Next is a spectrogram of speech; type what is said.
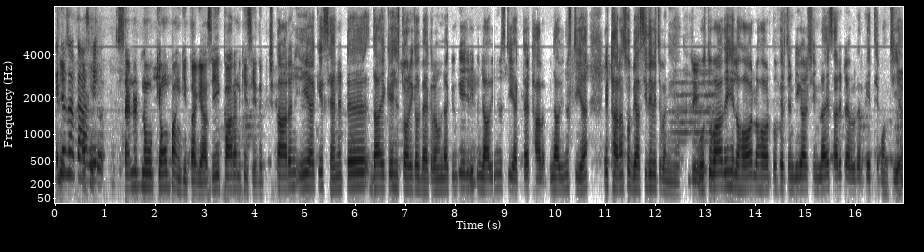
ਕਿੰਨੇ ਸਰਕਾਰ ਨੇ? ਸੈਨੇਟ ਨੂੰ ਕਿਉਂ ਭੰਗ ਕੀਤਾ ਗਿਆ ਸੀ? ਕਾਰਨ ਕੀ ਸੀ ਇਹਦੇ ਪਿੱਛੇ? ਕਾਰਨ ਇਹ ਹੈ ਕਿ ਸੈਨੇਟ ਦਾ ਇੱਕ ਹਿਸਟੋਰੀਕਲ ਬੈਕਗ੍ਰਾਉਂਡ ਹੈ ਕਿਉਂਕਿ ਇਹ ਜਿਹੜੀ ਪੰਜਾਬ ਯੂਨੀਵਰਸਿਟੀ ਐਕਟ ਹੈ 18 ਪੰਜਾਬ ਯੂਨੀਵਰਸਿਟੀ ਹੈ ਇਹ 1882 ਦੇ ਵਿੱਚ ਬਣੀ। ਹੈ। ਉਸ ਤੋਂ ਬਾਅਦ ਇਹ ਲਾਹੌਰ ਲਾਹੌਰ ਤੋਂ ਫਿਰ ਚੰਡੀਗੜ੍ਹ ਸ਼ਿਮਲਾ ਇਹ ਸਾਰੇ ਟਰੈਵਲ ਕਰਕੇ ਇੱਥੇ ਪਹੁੰਚੀ ਹੈ।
